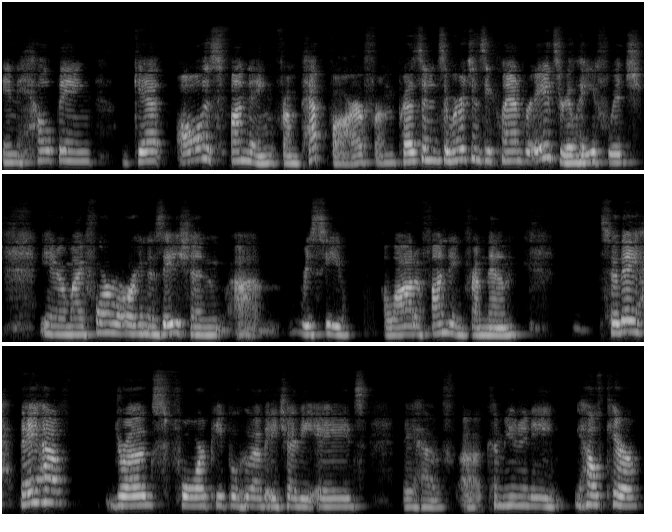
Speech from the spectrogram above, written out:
in helping get all this funding from PEPFAR, from President's Emergency Plan for AIDS Relief, which, you know, my former organization um, received a lot of funding from them. So they they have drugs for people who have HIV/AIDS. They have uh, community healthcare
